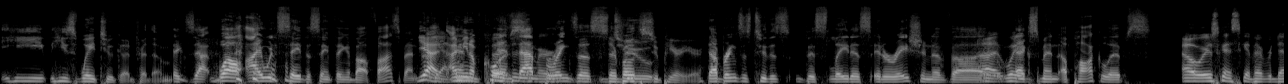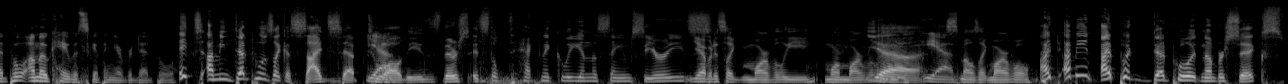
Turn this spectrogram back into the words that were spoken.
he he's way too good for them. Exactly. Well, I would say the same thing about Fassbender. Yeah, Yeah, I mean, of course, and that are- brings us they're to both superior. that brings us to this this latest iteration of uh, Uh. X Men Apocalypse. Oh, we're just gonna skip over Deadpool. I'm okay with skipping over Deadpool. It's I mean Deadpool is like a sidestep to Yeah. all these. There's it's still technically in the same series. Yeah, but it's like Marvel-y, more Marvel. Yeah. Yeah. smells like Marvel. I I mean I put Deadpool at number six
